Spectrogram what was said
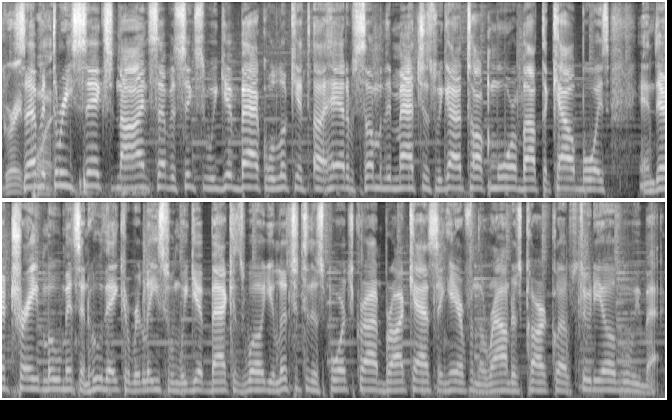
Great seven point. three six nine seven six. We get back. We'll look at ahead of some of the matches. We got to talk more about the Cowboys and their trade movements and who they could release when we get back as well. You listen to the Sports Crowd broadcasting here from the Rounders Card Club studios. We'll be back.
